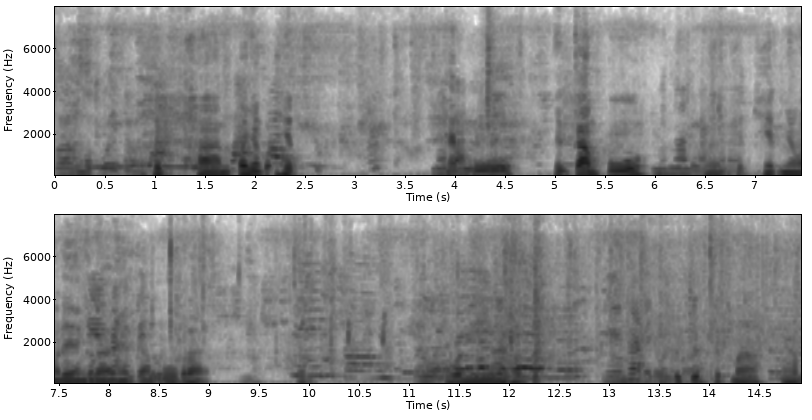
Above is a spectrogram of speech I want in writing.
ฟองบ่ป่วยเขาเฮ็ดทานก็ยังก็เห็ดกระปูเห็ดก้ามปูเห็ดหน้าแดงก็ได้เห็ดก้ามปูก็ได้ วันนี้นะครับเรียนถ้าไปโดนไปเก็บเห็ดมานะครับ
